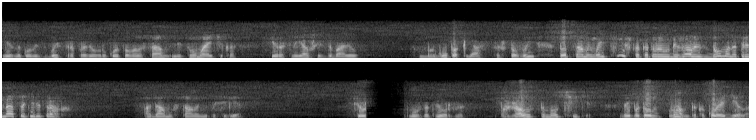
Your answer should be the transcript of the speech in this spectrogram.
Незнакомец быстро провел рукой по волосам, лицу мальчика и, рассмеявшись, добавил, «Могу поклясться, что вы тот самый мальчишка, который убежал из дома на тринадцати ветрах». Адаму стало не по себе. «Все же можно тверже. Пожалуйста, молчите. Да и потом, вам-то какое дело?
